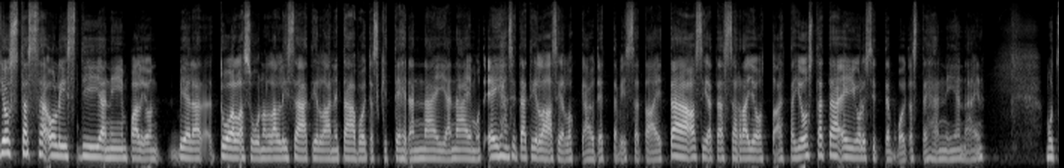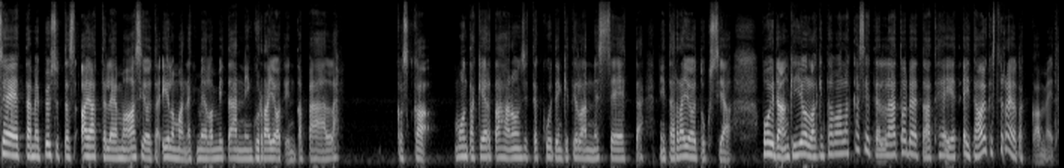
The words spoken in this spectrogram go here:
jos tässä olisi ja niin paljon vielä tuolla suunnalla lisää tilaa, niin tämä voitaisiin tehdä näin ja näin, mutta eihän sitä tilaa siellä ole käytettävissä tai tämä asia tässä rajoittaa, että jos tätä ei olisi, sitten voitaisiin tehdä niin ja näin. Mutta se, että me pystyttäisiin ajattelemaan asioita ilman, että meillä on mitään niin kuin rajoitinta päällä, koska monta kertaa on sitten kuitenkin tilanne se, että niitä rajoituksia voidaankin jollakin tavalla käsitellä ja todeta, että hei, että ei tämä oikeasti rajoitakaan meitä.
